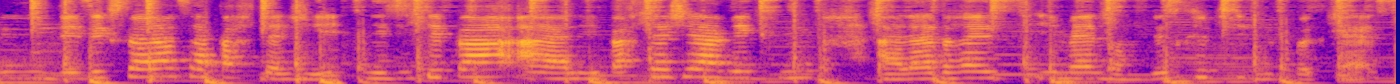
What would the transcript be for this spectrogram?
ou des expériences à partager, n'hésitez pas à les partager avec nous à l'adresse email dans le descriptif du podcast.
